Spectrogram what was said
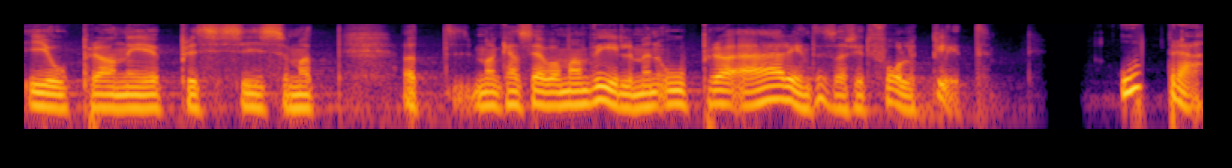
i operan är precis som att, att man kan säga vad man vill, men opera är inte särskilt folkligt. Opera,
